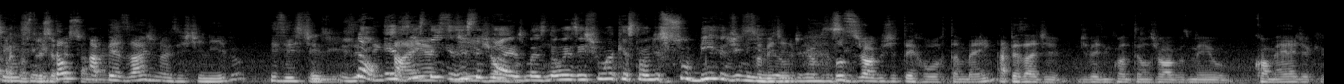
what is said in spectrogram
Sim, sim. seu Então, personagem. apesar de não existir nível, existe, Existe. existem Não, existem, de existem mas não existe uma questão de subir de nível, Subir de nível. digamos assim. Os jogos de terror também, apesar de de vez em quando ter uns jogos meio comédia que,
